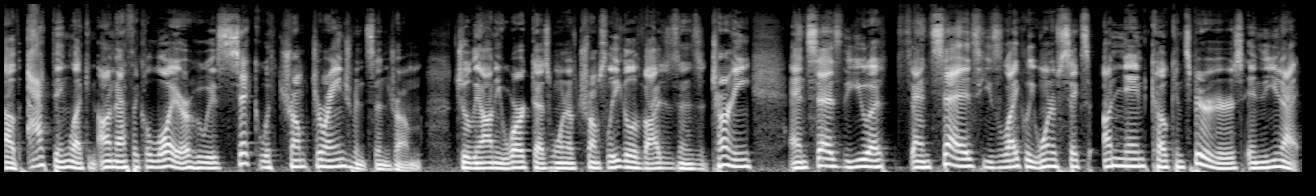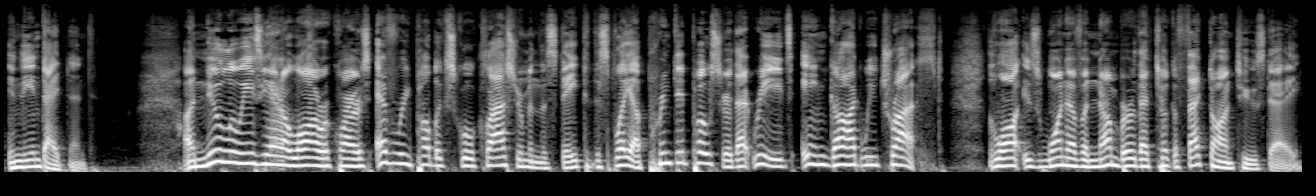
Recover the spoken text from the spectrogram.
of acting like an unethical lawyer who is sick with Trump derangement syndrome. Giuliani worked as one of Trump's legal advisors and his attorney and says the US and says he's likely one of six unnamed co-conspirators in the uni- in the indictment. A new Louisiana law requires every public school classroom in the state to display a printed poster that reads, In God We Trust. The law is one of a number that took effect on Tuesday.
